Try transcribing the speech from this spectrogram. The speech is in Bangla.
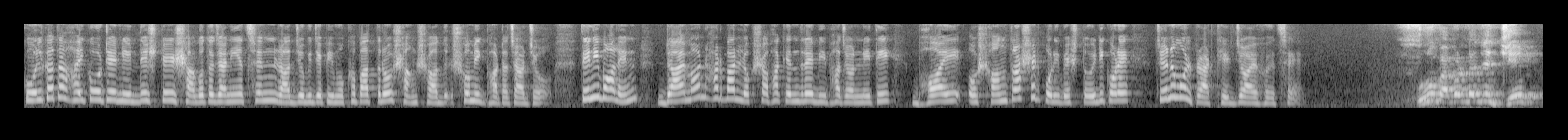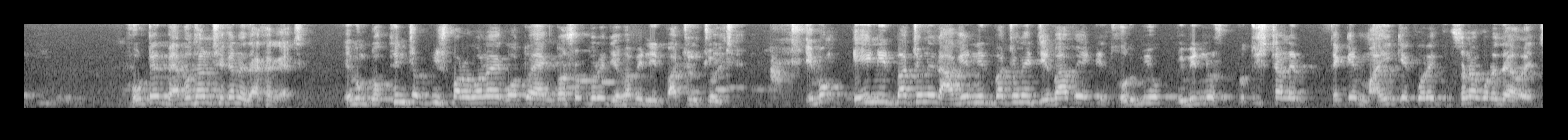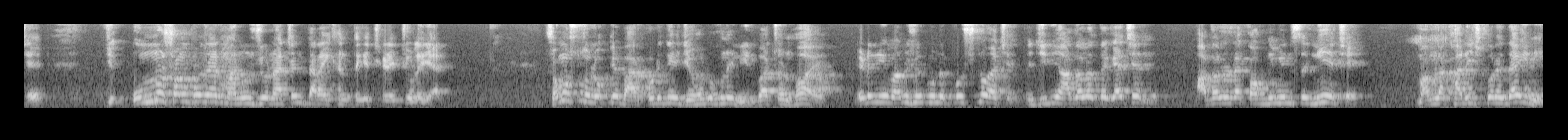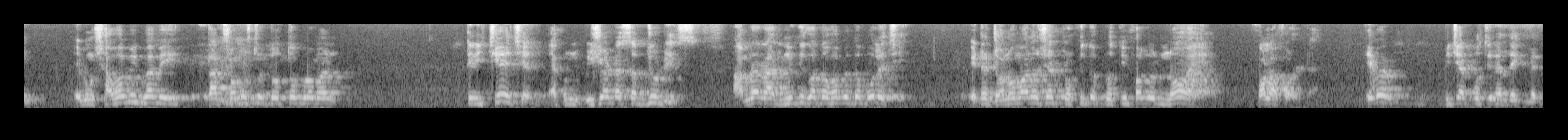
কলকাতা হাইকোর্টের নির্দেশকে স্বাগত জানিয়েছেন রাজ্য বিজেপি মুখপাত্র সাংসদ শ্রমিক ভট্টাচার্য। তিনি বলেন, ডায়মন্ড হারবার লোকসভা কেন্দ্রে বিভাজন নীতি ভয় ও সন্ত্রাসের পরিবেশ তৈরি করে তৃণমূল প্রার্থীর জয় হয়েছে। পুরো ব্যাপারটা যে যে ভোটের ব্যবধান সেখানে দেখা গেছে এবং দক্ষিণ চব্বিশ পরগনায় গত এক দশক ধরে যেভাবে নির্বাচন চলছে এবং এই নির্বাচনের আগের নির্বাচনে যেভাবে একটি ধর্মীয় বিভিন্ন প্রতিষ্ঠানের থেকে মাইকে করে ঘোষণা করে দেওয়া হয়েছে, যে অন্য সম্প্রদায়ের মানুষজন আছেন, তারা এখান থেকে ছেড়ে চলে যান। সমস্ত লোককে বার করে দিয়ে যেভাবে ওখানে নির্বাচন হয়, এটা নিয়ে মানুষের মনে প্রশ্ন আছে যিনি আদালতে গেছেন, আদালতটা কগনিজেন্সে নিয়েছে, মামলা খারিজ করে দেয়নি, এবং স্বাভাবিকভাবেই তার সমস্ত তথ্য প্রমাণ তিনি চেয়েছেন, এখন বিষয়টা সাবজুডিস আমরা রাজনীতিগতভাবে তো বলেছি, এটা জনমানুষের প্রকৃত প্রতিফলন নয়, ফলাফলটা। এবার বিচারপতিরা দেখবেন।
